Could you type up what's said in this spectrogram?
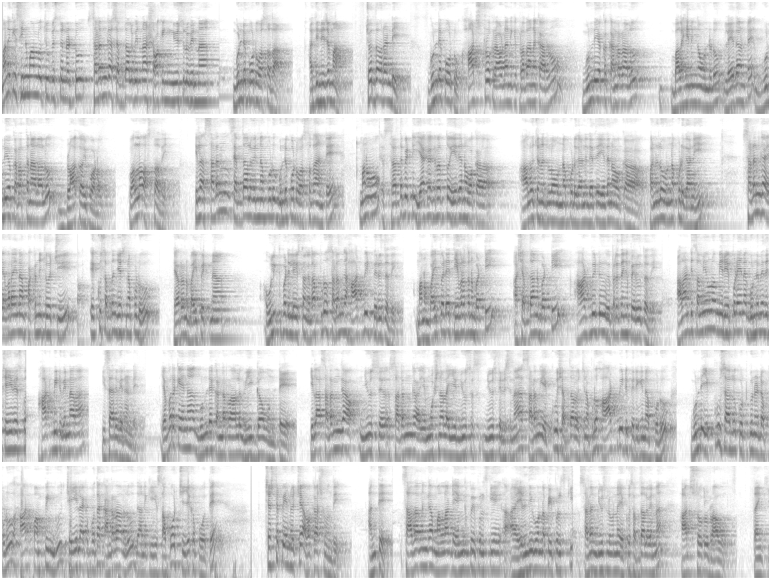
మనకి సినిమాల్లో చూపిస్తున్నట్టు సడన్గా శబ్దాలు విన్నా షాకింగ్ న్యూస్లు విన్నా గుండెపోటు వస్తుందా? అది నిజమా? చూద్దాం రండి. గుండెపోటు హార్ట్ స్ట్రోక్ రావడానికి ప్రధాన కారణం గుండె యొక్క కండరాలు బలహీనంగా ఉండడం లేదా అంటే గుండె యొక్క రక్తనాళాలు బ్లాక్ అయిపోవడం వల్ల వస్తుంది. ఇలా సడన్ శబ్దాలు విన్నప్పుడు గుండెపోటు వస్తుందా అంటే మనం శ్రద్ధ పెట్టి ఏకాగ్రతతో ఏదైనా ఒక ఆలోచనలో ఉన్నప్పుడు కానీ లేదా ఏదైనా ఒక పనిలో ఉన్నప్పుడు కానీ సడన్గా ఎవరైనా పక్క నుంచి వచ్చి ఎక్కువ శబ్దం చేసినప్పుడు ఎవరైనా భయపెట్టినా ఉలిక్కిపడి లేస్తాం కదా అప్పుడు సడన్గా హార్ట్ బీట్ పెరుగుతుంది. మనం భయపడే తీవ్రతను బట్టి ఆ శబ్దాన్ని బట్టి హార్ట్ బీట్ విపరీతంగా పెరుగుతుంది. అలాంటి సమయంలో మీరు ఎప్పుడైనా గుండె మీద చేయి వేసుకో హార్ట్ బీట్ విన్నారా? ఈసారి వినండి. ఎవరికైనా గుండె కండరాలు వీక్గా ఉంటే ఇలా సడన్గా న్యూస్ సడన్గా ఎమోషనల్ అయ్యే న్యూస్ న్యూస్ తెలిసినా సడన్గా ఎక్కువ శబ్దాలు వచ్చినప్పుడు హార్ట్ బీట్ పెరిగినప్పుడు గుండె ఎక్కువ సార్లు కొట్టుకునేటప్పుడు హార్ట్ పంపింగ్ చేయలేకపోతే కండరాలు దానికి సపోర్ట్ చేయకపోతే చెస్ట్ పెయిన్ వచ్చే అవకాశం ఉంది. అంతే. సాధారణంగా మనలాంటి యంగ్ పీపుల్స్కి హెల్దీగా ఉన్న పీపుల్స్కి సడన్ న్యూస్లు విన్నా ఎక్కువ శబ్దాలు విన్నా హార్ట్ స్ట్రోకులు రావు. Thank you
